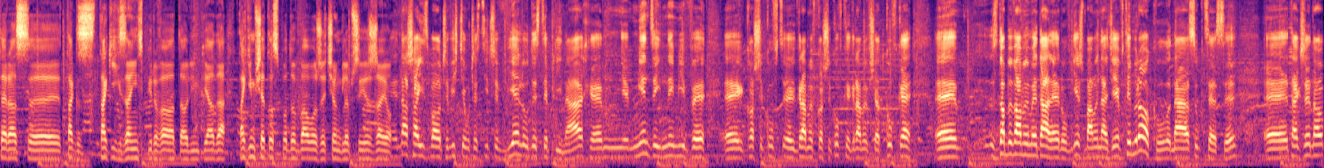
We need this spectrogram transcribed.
teraz e, tak, takich zainspirowała ta olimpiada, tak im się to spodobało, że ciągle przyjeżdżają. Nasza izba oczywiście uczestniczy w wielu dyscyplinach, między innymi w e, koszykówce, gramy w koszykówkę, gramy w siatkówkę, zdobywamy medale również, mamy nadzieję w tym roku na sukcesy, E, także no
